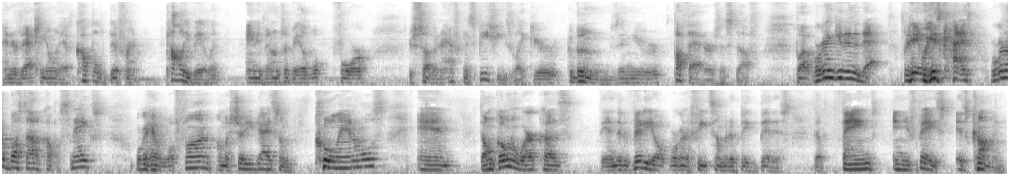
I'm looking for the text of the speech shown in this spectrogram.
And there's actually only a couple different polyvalent antivenoms available for your southern African species, like your gaboons and your puff adders and stuff. But we're gonna get into that. But anyways, guys, we're gonna bust out a couple snakes. We're gonna have a little fun. I'm gonna show you guys some cool animals and don't go nowhere because the end of the video, we're gonna feed some of the big bitties. The fangs in your face is coming.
